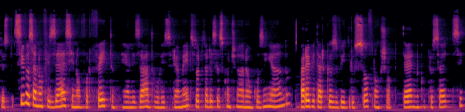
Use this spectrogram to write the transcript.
textura. Se você não fizer, se não for feito, realizado o resfriamento, as hortaliças continuarão cozinhando. Para evitar que os vidros sofram choque térmico, procede-se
